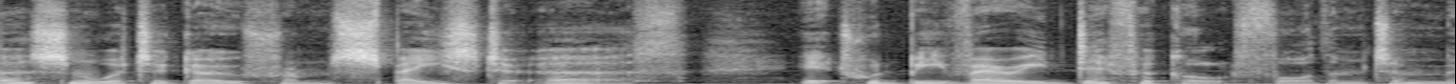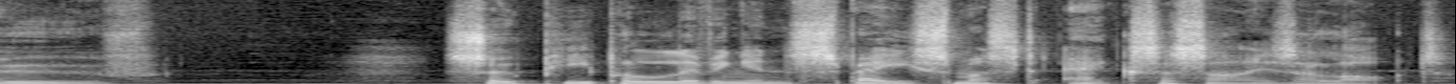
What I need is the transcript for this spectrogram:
person were to go from space to Earth, it would be very difficult for them to move. So people living in space must exercise a lot.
